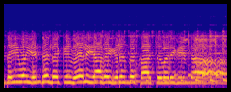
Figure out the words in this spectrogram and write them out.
என் தெய்வம் என்றென்றைக்கும் வேலையாக இருந்து காத்து வருகின்றார்.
